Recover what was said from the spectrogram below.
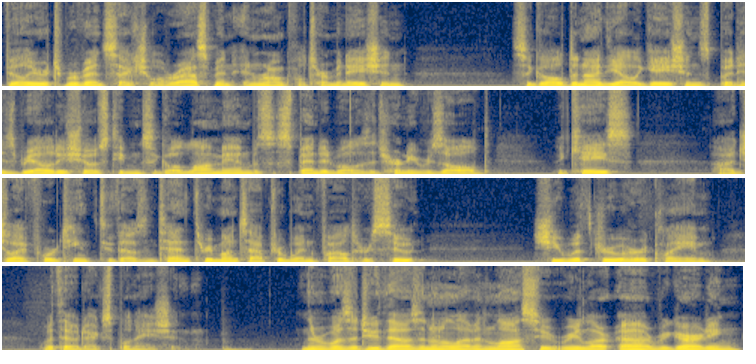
failure to prevent sexual harassment, and wrongful termination. Seagal denied the allegations, but his reality show Steven Seagal Lawman was suspended while his attorney resolved the case. Uh, July 14, 2010, three months after Wen filed her suit, she withdrew her claim without explanation. There was a 2011 lawsuit re- uh, regarding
